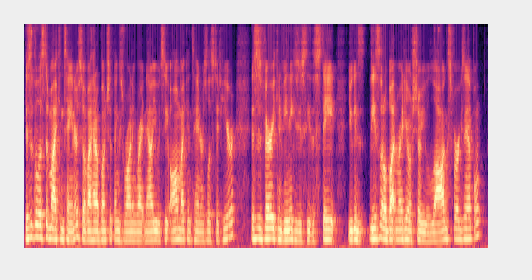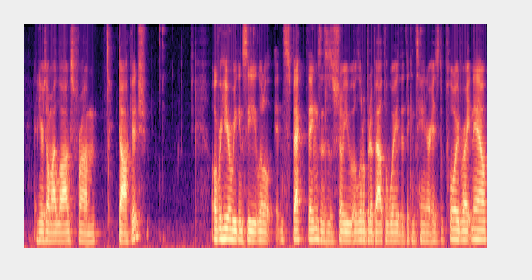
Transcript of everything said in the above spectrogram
This is the list of my containers. So if I had a bunch of things running right now, you would see all my containers listed here. This is very convenient because you see the state. You can, this little button right here will show you logs, for example. And here's all my logs from Dockge. Over here, we can see little inspect things. This will show you a little bit about the way that the container is deployed right now.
